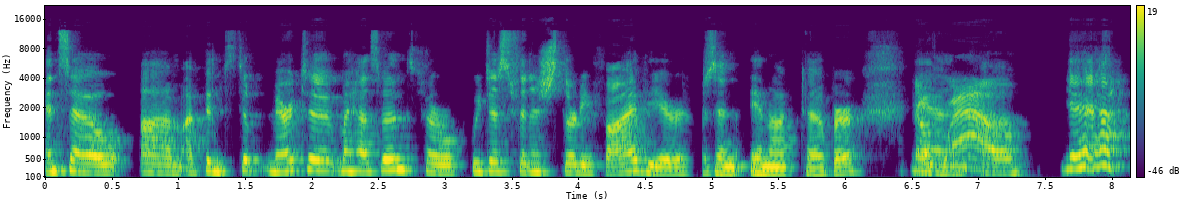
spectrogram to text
And so um, I've been still married to my husband for, we just finished 35 years in, in October. Oh, and, wow. Uh, yeah,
